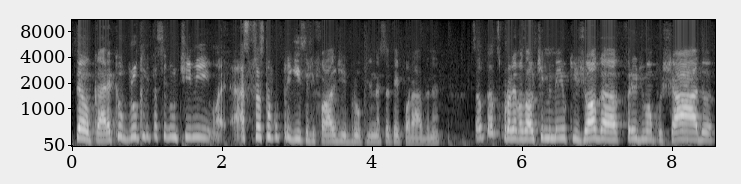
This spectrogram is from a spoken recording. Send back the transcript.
Então, cara, é que o Brooklyn tá sendo um time. As pessoas estão com preguiça de falar de Brooklyn nessa temporada, né? São tantos problemas lá. O time meio que joga freio de mão puxado,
